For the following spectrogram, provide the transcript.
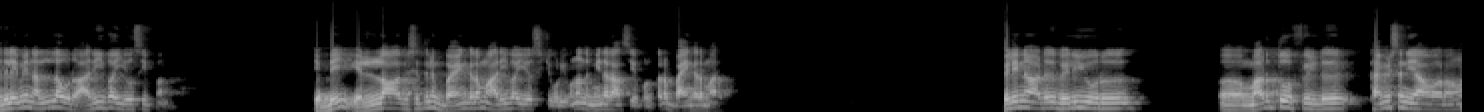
எதுலையுமே நல்ல ஒரு அறிவா யோசிப்பாங்க. எப்படி? எல்லா விஷயத்திலும் பயங்கரமா அறிவா யோசிக்க குணம் அந்த மீனராசியை பொறுத்தவரை பயங்கரமா இருக்கும். வெளிநாடு வெளியூர் மருத்துவ ஃபீல்டு கமிஷன் வியாபாரம்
